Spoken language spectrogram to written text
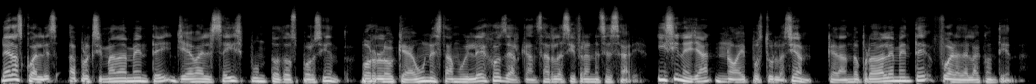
de las cuales aproximadamente lleva el 6.2%, por lo que aún está muy lejos de alcanzar la cifra necesaria. Y sin ella no hay postulación, quedando probablemente fuera de la contienda.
